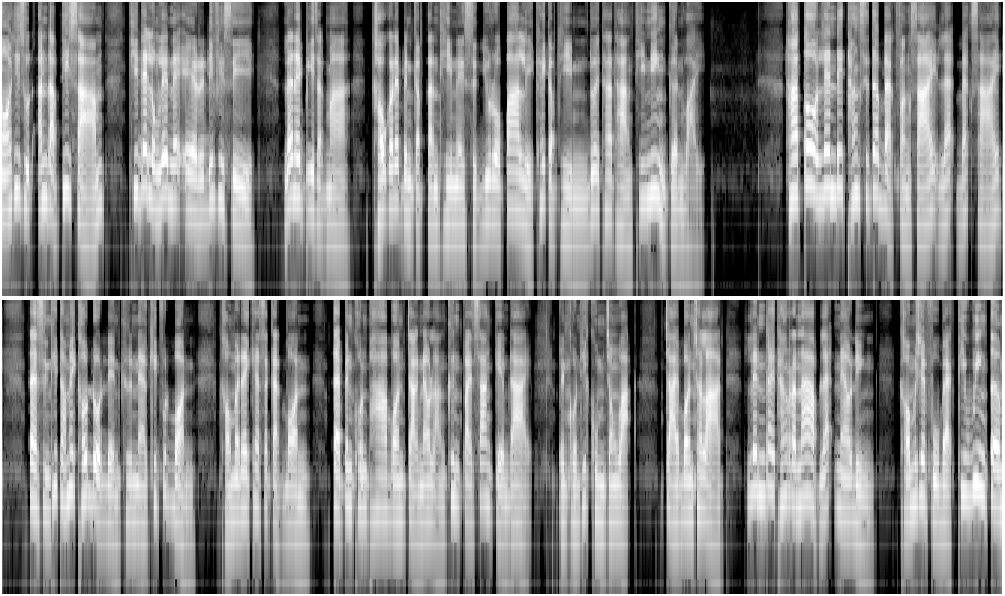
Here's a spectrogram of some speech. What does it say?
น้อยที่สุดอันดับที่ 3 ที่ได้ลงเล่นในเอเรดิฟิซีและในปีถัดมา เขาก็ได้เป็นกัปตันทีมในศึกยูโรปาลีกให้กับทีม ด้วยท่าทางที่นิ่งเกินวัย ฮาโต้เล่นได้ทั้งซิตเตอร์แบ็กฝั่งซ้ายและแบ็กซ้าย แต่สิ่งที่ทำให้เขาโดดเด่นคือแนวคิดฟุตบอล เขาไม่ได้แค่สกัดบอล แต่เป็นคนพาบอลจากแนวหลังขึ้นไปสร้างเกมได้ เป็นคนที่คุมจังหวะ จ่ายบอลฉลาด เล่นได้ทั้งระนาบและแนวดิ่ง เขาไม่ใช่ฟูลแบ็กที่วิ่งเติม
